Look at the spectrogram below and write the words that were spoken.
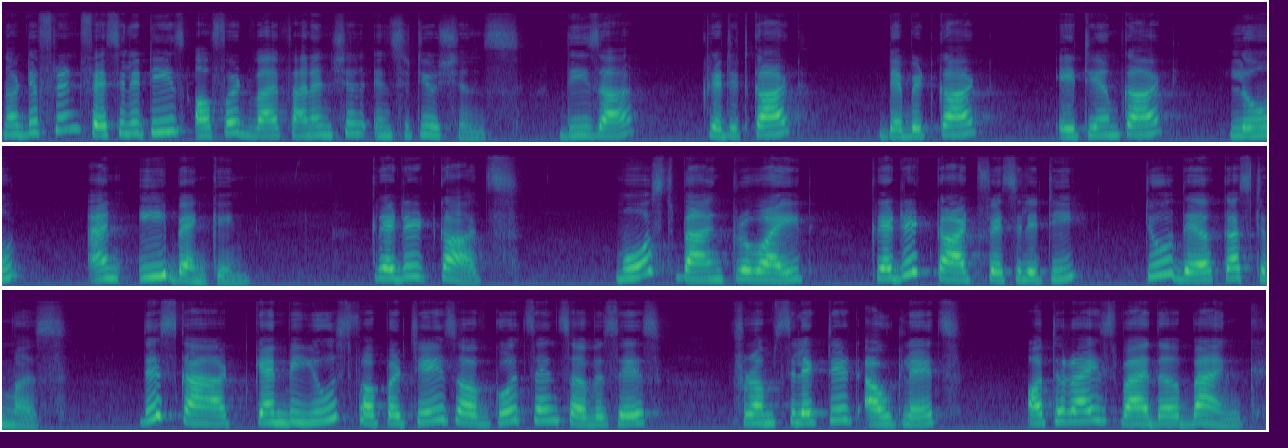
Now different facilities offered by financial institutions. These are credit card, debit card, ATM card, loan and e-banking. Credit cards most banks provide credit card facility to their customers. This card can be used for purchase of goods and services from selected outlets authorized by the bank.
